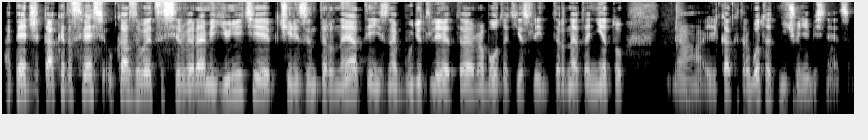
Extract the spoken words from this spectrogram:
Опять же, как эта связь указывается серверами Unity через интернет, я не знаю, будет ли это работать, если интернета нету, а, или как это работает, ничего не объясняется.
